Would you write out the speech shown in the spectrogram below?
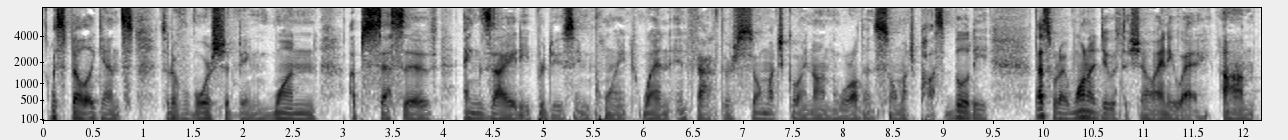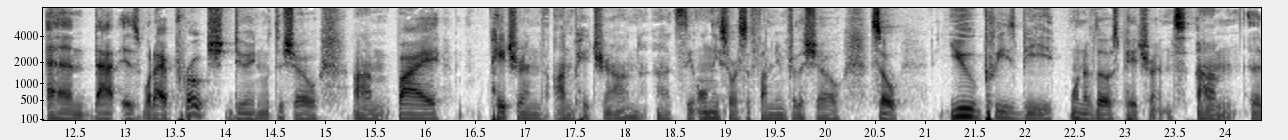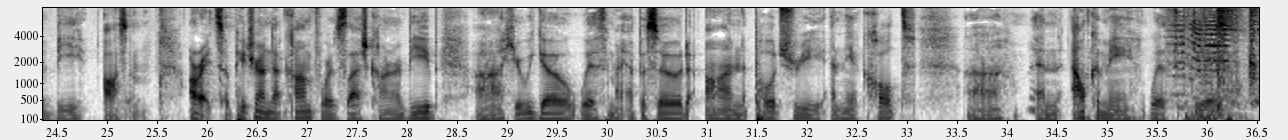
A spell against sort of worshiping one obsessive, anxiety producing point when, in fact, there's so much going on in the world and so much possibility. That's what I want to do with the show anyway. Um, and that is what I approach doing with the show um, by patrons on Patreon. Uh, it's the only source of funding for the show. So you please be one of those patrons. Um, it'd be awesome. All right, so patreon.com forward slash Conner Habib. Uh, here we go with my episode on poetry and the occult uh, and alchemy with D.A.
